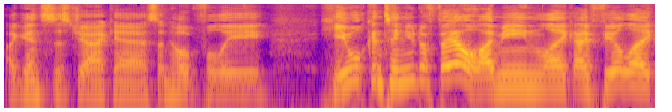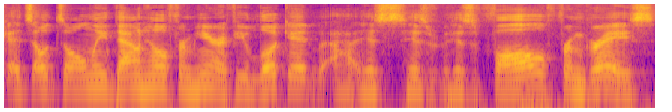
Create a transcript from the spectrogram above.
against this jackass, and hopefully. He will continue to fail. I mean, like I feel like it's it's only downhill from here. If you look at his his his fall from grace,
